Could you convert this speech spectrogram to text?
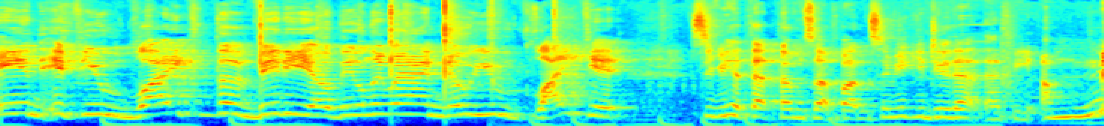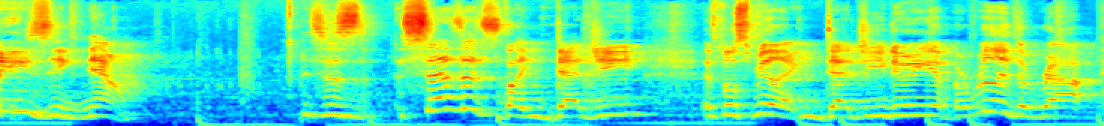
And if you like the video, the only way I know you like it is if you hit that thumbs up button. So if you could do that, that'd be amazing. Now, this is says it's like Deji. It's supposed to be like Deji doing it, but really the rap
